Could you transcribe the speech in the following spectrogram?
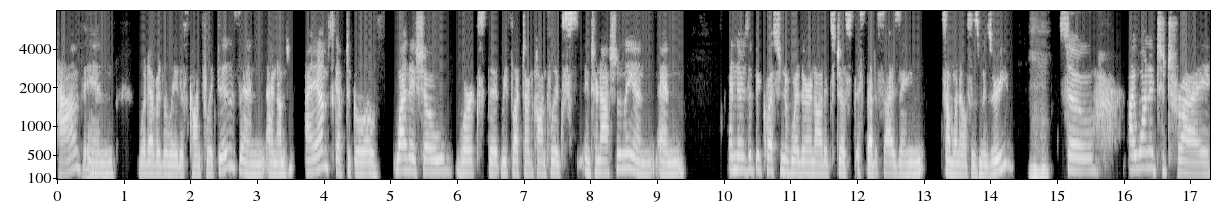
have mm. in whatever the latest conflict is and and I'm I am skeptical of why they show works that reflect on conflicts internationally and and and there's a big question of whether or not it's just aestheticizing someone else's misery. Mm-hmm. So I wanted to try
